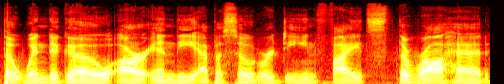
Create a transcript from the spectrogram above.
the Wendigo are in the episode where Dean fights the Rawhead,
